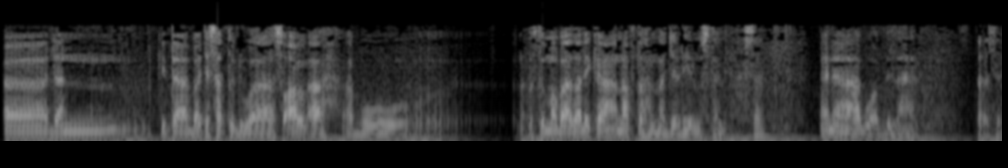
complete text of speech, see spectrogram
E, dan kita baca satu dua soal ah, Abu ثم بعد ذلك نفتح المجال للمستمع Hasan. أنا أبو عبد الله هذا Hasan.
